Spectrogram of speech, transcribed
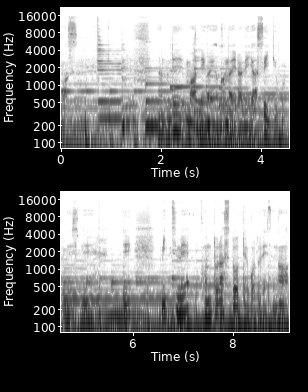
ます。なので、まあ、願いが叶えられやすいということですね。で3つ目コントラストということですが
